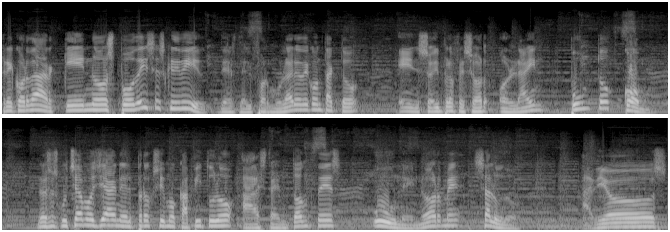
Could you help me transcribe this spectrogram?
Recordad que nos podéis escribir desde el formulario de contacto en soyprofesoronline.com. Nos escuchamos ya en el próximo capítulo. Hasta entonces, un enorme saludo. Adiós.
